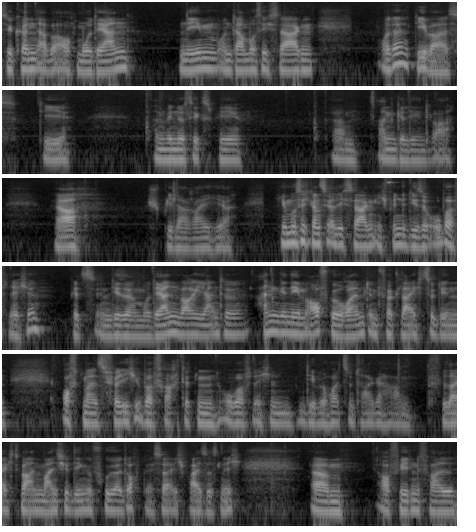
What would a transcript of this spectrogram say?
Sie können aber auch modern nehmen und da muss ich sagen, oder? Die war es, die an Windows XP ähm, angelehnt war. Ja, Spielerei hier. Hier muss ich ganz ehrlich sagen, ich finde diese Oberfläche jetzt in dieser modernen Variante angenehm aufgeräumt im Vergleich zu den oftmals völlig überfrachteten Oberflächen, die wir heutzutage haben. Vielleicht waren manche Dinge früher doch besser, ich weiß es nicht. Ähm, auf jeden Fall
